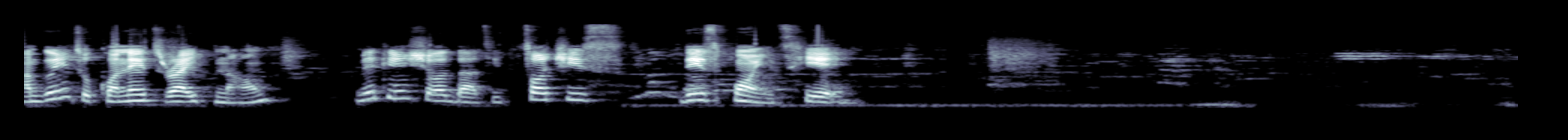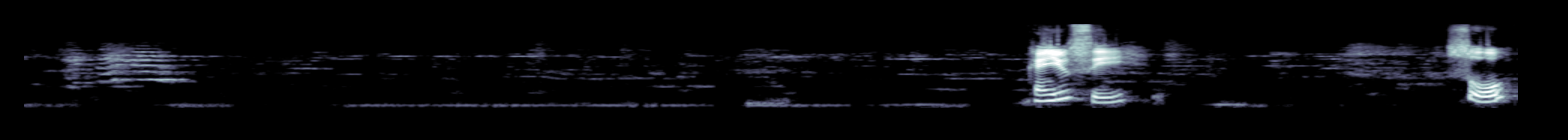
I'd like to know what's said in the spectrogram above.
I'm going to connect right now, making sure that it touches this point here. Can you see? So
